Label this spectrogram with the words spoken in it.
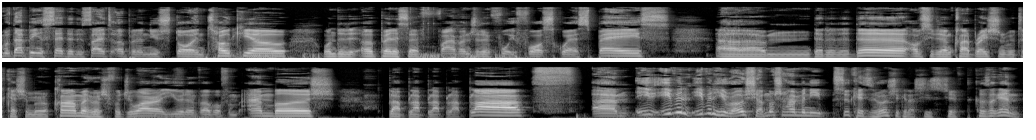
with that being said, they decided to open a new store in Tokyo. When did it open? It's a 544 square space. Um, da, da, da, da. Obviously, they're in collaboration with Takeshi Murakami, Hiroshi Fujiwara, Yoon and Verbal from Ambush. Blah blah blah blah blah. Um, even even Hiroshi, I'm not sure how many suitcases Hiroshi can actually shift because again,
